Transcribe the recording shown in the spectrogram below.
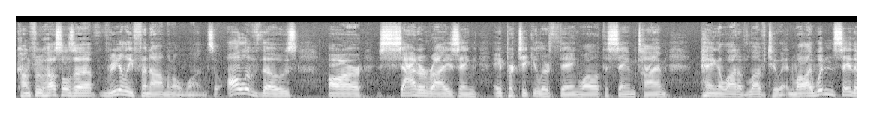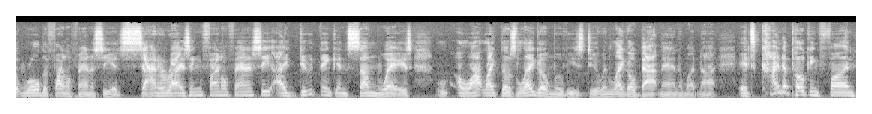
Kung Fu Hustle's a really phenomenal one. So all of those are satirizing a particular thing while at the same time paying a lot of love to it. And while I wouldn't say that World of Final Fantasy is satirizing Final Fantasy, I do think in some ways, a lot like those Lego movies do and Lego Batman and whatnot, it's kind of poking fun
